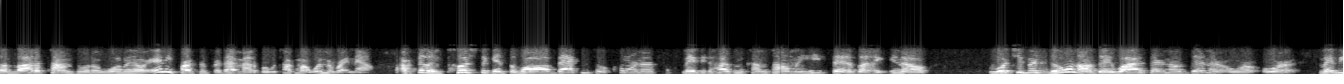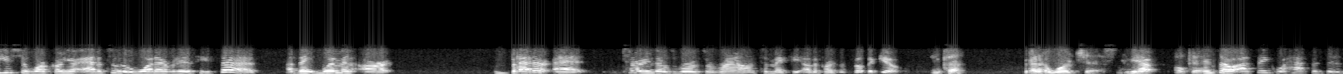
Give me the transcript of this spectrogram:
a lot of times when a woman or any person for that matter, but we're talking about women right now, are feeling pushed against the wall, backed into a corner. Maybe the husband comes home and he says like, you know, what you been doing all day? Why is there no dinner? Or or maybe you should work on your attitude or whatever it is he says. I think women are better at turning those words around to make the other person feel the guilt. Okay. Got a word chest. Yep. Okay. And so I think what happens is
